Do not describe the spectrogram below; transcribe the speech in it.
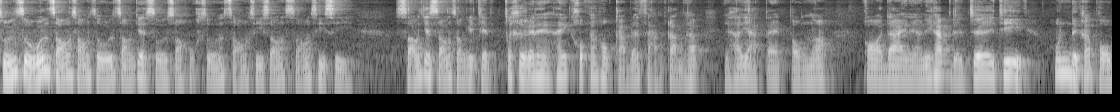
ศูนย์ศูนย์สองสองศูนย์สองเจ็ดศูนย์สองหกศูนย์สองสี่สองสองสี่สี่สองเจ็ดสองสองเจ็ดเจ็ดก็คือเล่นให้ให้ครบทั้ง6กกลับและ3กลับครับอย่าถ้าอยากแตกตรงเนาะก็ได้แนวนี้ครับ เดี๋ยวเจอที่หุ้นดึกครับผม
